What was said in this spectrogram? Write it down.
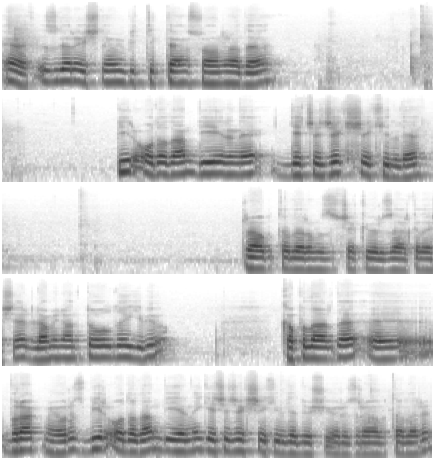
Evet ızgara işlemi bittikten sonra da bir odadan diğerine geçecek şekilde rabıtalarımızı çakıyoruz arkadaşlar. Laminatta olduğu gibi kapılarda e, bırakmıyoruz. Bir odadan diğerine geçecek şekilde döşüyoruz rabıtaları.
